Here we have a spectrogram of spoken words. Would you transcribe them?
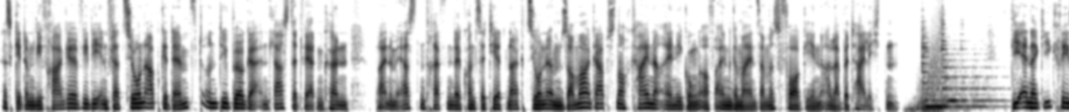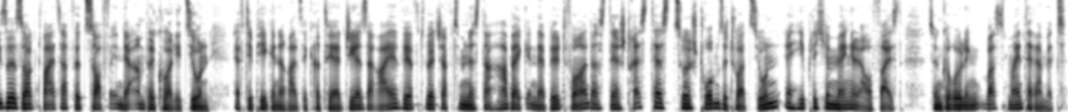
Es geht um die Frage, wie die Inflation abgedämpft und die Bürger entlastet werden können. Bei einem ersten Treffen der konzertierten Aktion im Sommer gab es noch keine Einigung auf ein gemeinsames Vorgehen aller Beteiligten. Die Energiekrise sorgt weiter für Zoff in der Ampelkoalition. FDP-Generalsekretär Gierserei wirft Wirtschaftsminister Habeck in der Bild vor, dass der Stresstest zur Stromsituation erhebliche Mängel aufweist. Sönke Röhling, was meint er damit?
